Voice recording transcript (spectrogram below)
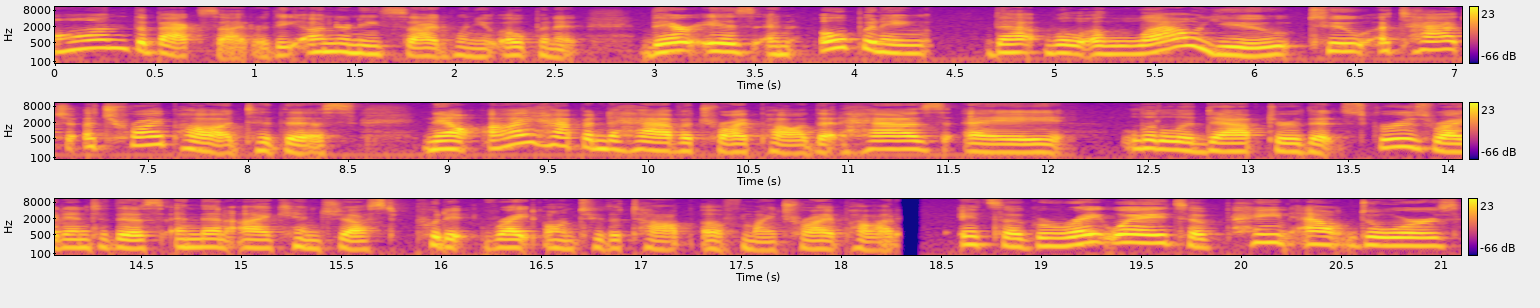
on the back side or the underneath side when you open it, there is an opening that will allow you to attach a tripod to this. Now I happen to have a tripod that has a little adapter that screws right into this and then I can just put it right onto the top of my tripod. It's a great way to paint outdoors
